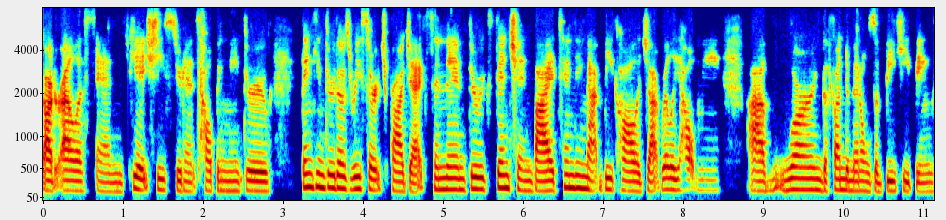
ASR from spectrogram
Dr. Ellis and PhD students helping me through thinking through those research projects and then through extension by attending that bee college that really helped me uh, learn the fundamentals of beekeeping.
